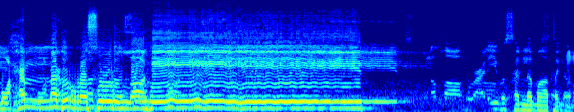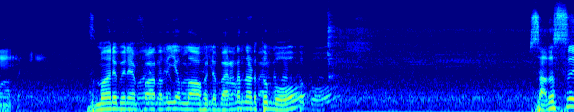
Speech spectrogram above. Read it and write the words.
മുഹമ്മദ് ഉസ്മാൻ ഭരണം നടത്തുമ്പോൾ സദസ്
